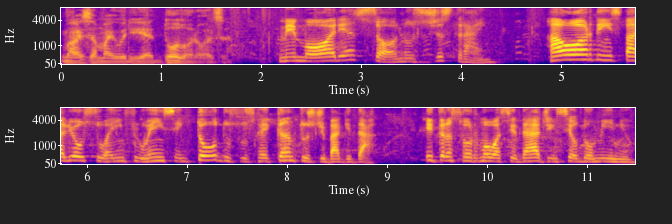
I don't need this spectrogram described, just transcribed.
mas a maioria é dolorosa. Memórias só nos distraem. A Ordem espalhou sua influência em todos os recantos de Bagdá e transformou a cidade em seu domínio.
